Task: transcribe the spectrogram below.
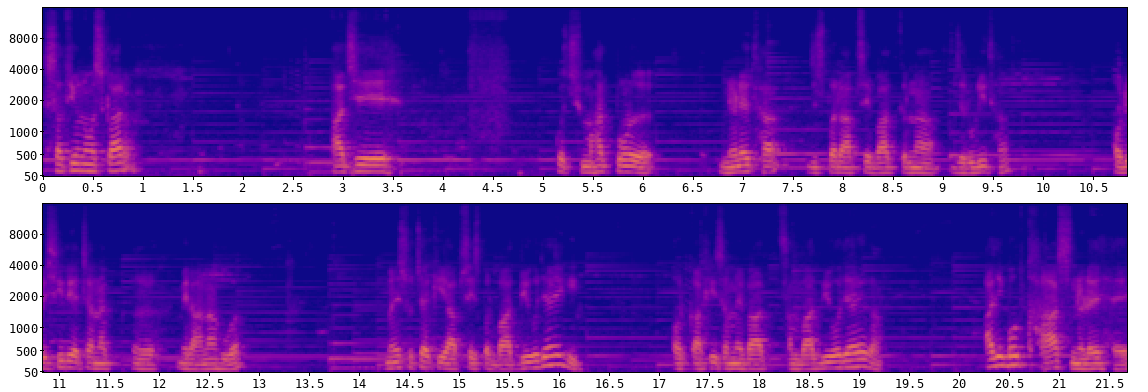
साथियों, नमस्कार। आज कुछ महत्वपूर्ण निर्णय था, जिस पर आपसे बात करना ज़रूरी था और इसीलिए अचानक मेरा आना हुआ। मैंने सोचा कि आपसे इस पर बात भी हो जाएगी और काफ़ी समय बाद संवाद भी हो जाएगा। आज एक बहुत खास निर्णय है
